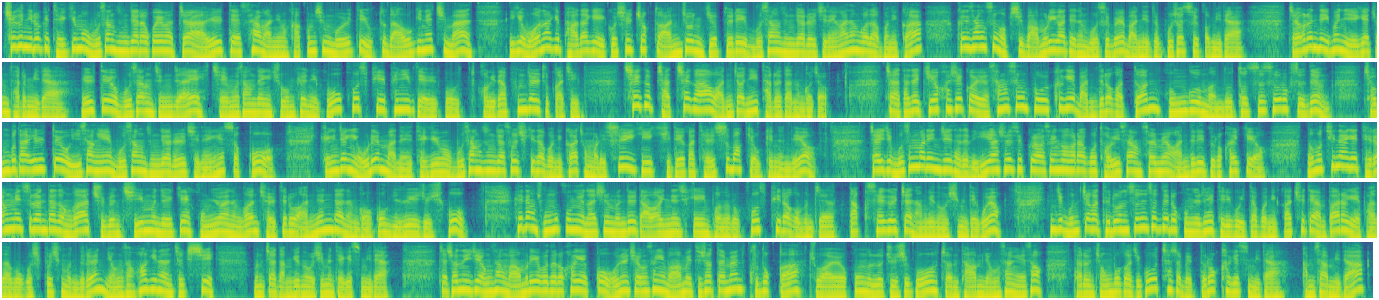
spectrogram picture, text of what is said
최근 이렇게 대규모 무상 증자라고 해봤자 1대3 아니면 가끔씩 뭐 1대6도 나오긴 했지만 이게 워낙에 바닥에 있고 실적도 안 좋은 기업들이 무상 증자를 진행하는 거다 보니까 큰 상승 없이 마무리가 되는 모습을 많이들 보셨을 겁니다. 자 그런데 이번 얘기가 좀 다릅니다. 1대5 무상 증자에 재무 상당히 좋은 편이고 코스피에 편입이 되어 있고 거기다 품절주까지 체급 자체가 완전히 다르다는 거죠. 자 다들 기억하실 거예요. 상승폭을 크게 만들어갔던 공구먼, 노토스, 소록스 등 전부 다 1대5 이상의 무상 증자를 진행 했었고 굉장히 오랜만에 대규모 무상 증자 소식이다 보니까 정말 이 수익이 기대가 될 수밖에 없겠는데요. 자 이제 무슨 말인지 다들 이해하셨을 거라고 생각을 하고 더 이상 설명 안 드리도록 할게요. 너무 티나게 대량 매수를 한다던가 주변 지인분들께 공유하는 건 절대로 안 된다는 거 꼭 유의해 주시고 해당 종목 공유 원하시는 분들 나와 있는 개인 번호로 코스피라고 문자 딱 세 글자 남겨 놓으시면 되고요. 현재 문자가 들어온 순서대로 공유를 해 드리고 있다 보니까 최대한 빠르게 받아보고 싶으신 분들은 영상 확인한 즉시 문자 남겨 놓으시면 되겠습니다. 자, 저는 이제 영상 마무리해 보도록 하겠고 오늘 제 영상이 마음에 드셨다면 구독과 좋아요 꼭 눌러 주시고 전 다음 영상에서 다른 정보 가지고 찾아뵙도록 하겠습니다. 감사합니다.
